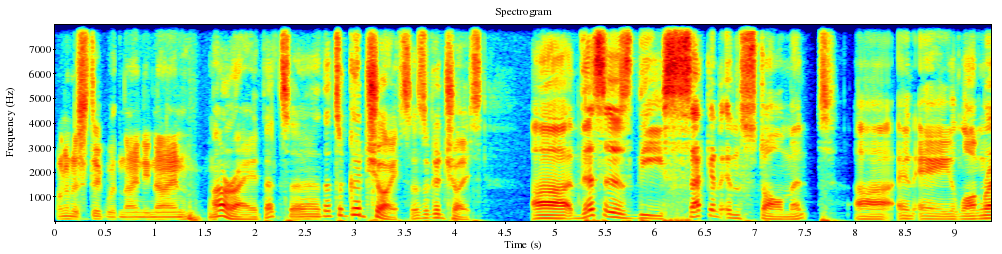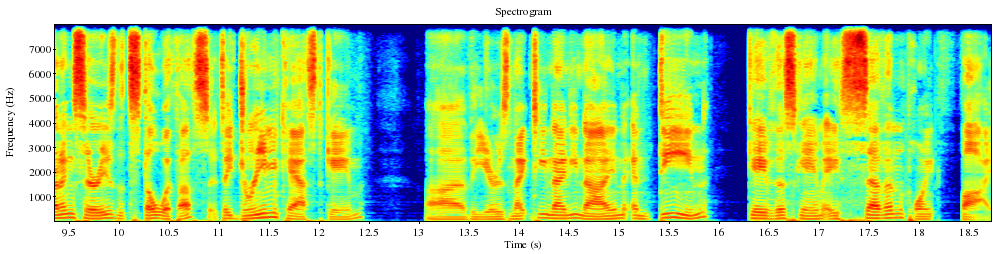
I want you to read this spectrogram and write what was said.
I'm gonna stick with 99. All right, that's a that's a good choice. That's a good choice. Uh, this is the second installment uh, in a long running series that's still with us. It's a Dreamcast game. Uh, the year is 1999, and Dean gave this game a 7.5.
